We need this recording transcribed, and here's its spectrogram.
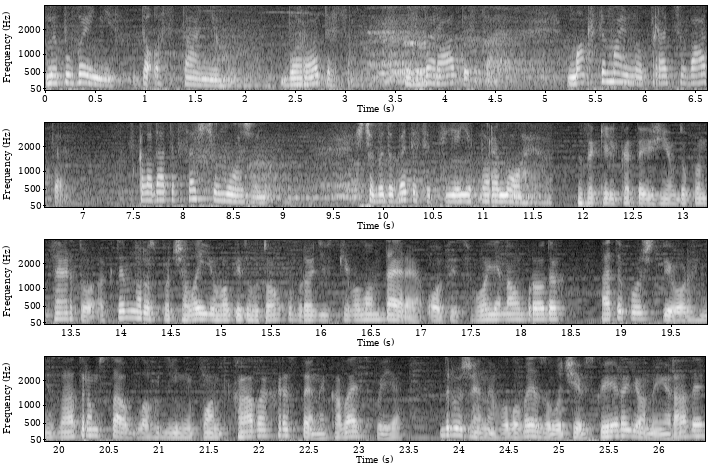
ми повинні до останнього боротися, збиратися, максимально працювати, вкладати все, що можемо, щоб добитися цієї перемоги. За кілька тижнів до концерту активно розпочали його підготовку бродівські волонтери, офіс воїна у бродах, а також співорганізатором став благодійний фонд Кава Христини Кавецької, дружини голови Золочівської районної ради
